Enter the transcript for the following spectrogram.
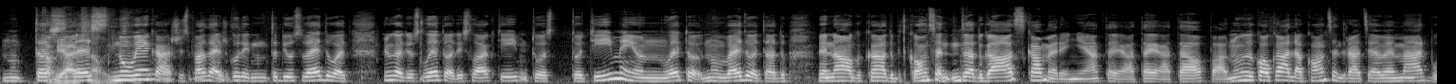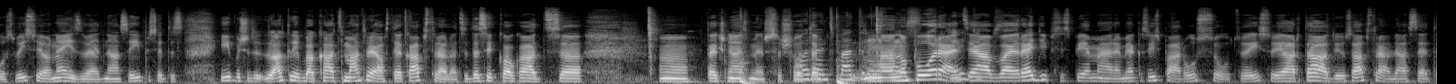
Nu, tas es, nu, vienkārši es pateikšu, godīgi, nu, tad jūs veidojat, pirmkārt, jūs lietojat visu laiku ķīmi, tos, to ķīmiju un lieto, nu, veidojat tādu vienalga kādu, bet koncent, tādu gāzes kameriņu, jā, tajā, tajā telpā. Nu, kaut kādā koncentrācijā vienmēr būs, visu jau neizvēdinās, īpaši, ja tas, īpaši atkarībā kāds materiāls tiek apstrādāts, ja tas ir kaut kāds. Uh, Uh, pēkšņi aizmirsu šo tādu nu, porēns, jā, vai reģipsis, piemēram, ja, kas vispār uzsūc visu. Jā, ar tādu jūs apstrādāsiet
